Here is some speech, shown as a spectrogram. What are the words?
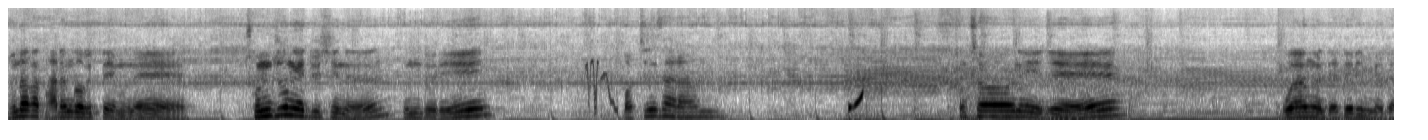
문화가 다른 거기 때문에 존중해 주시는 분들이 멋진 사람 천천히 이제 모양을 내드립니다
